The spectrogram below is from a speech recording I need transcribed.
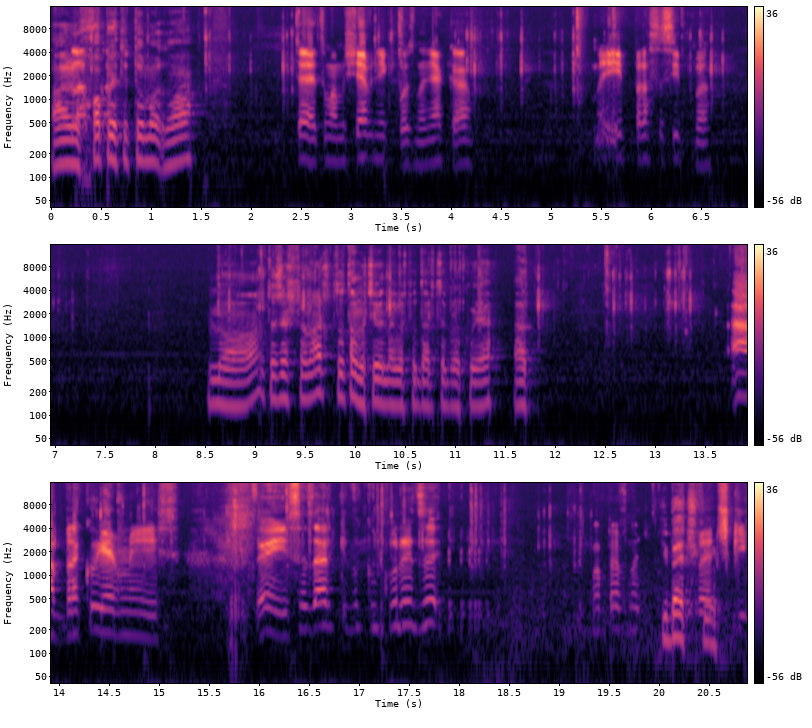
Ale Klasa. chłopie, ty tu mo- no. Tyle, tu mamy siewnik, poznaniaka. No i prasę Sipmy. No, to jeszcze masz? Co tam u ciebie na gospodarce brakuje? A A, brakuje mi s- tej sadzarki do kukurydzy. Na pewno i beczki. beczki.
